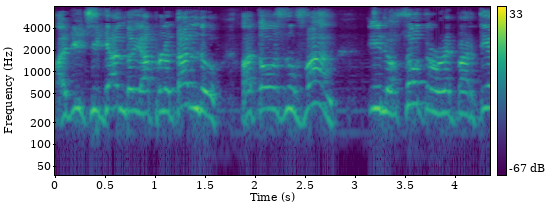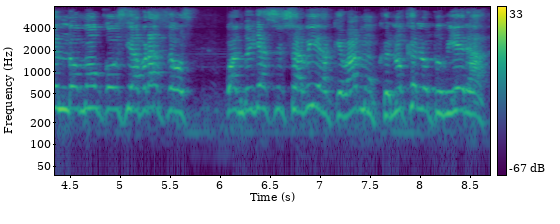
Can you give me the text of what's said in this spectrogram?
allí chillando y aplotando a todos sus fans, y los otros repartiendo mocos y abrazos cuando ya se sabía que vamos, que no es que lo tuviera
